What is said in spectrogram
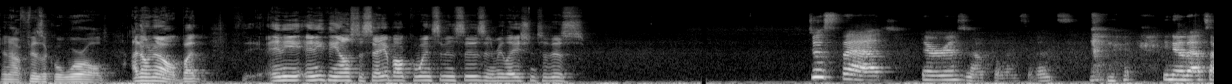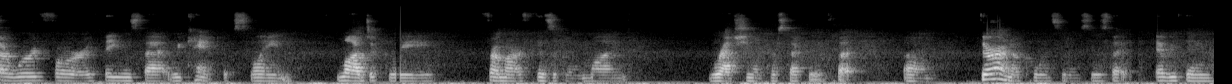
in our physical world. I don't know, but any anything else to say about coincidences in relation to this? Just that there is no coincidence. you know, that's our word for things that we can't explain logically from our physical mind, rational perspective. But um, there are no coincidences. That everything,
